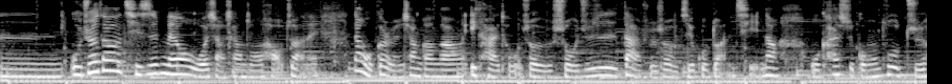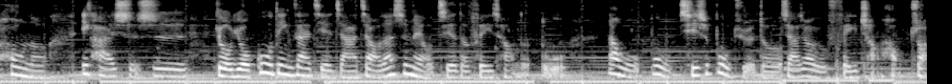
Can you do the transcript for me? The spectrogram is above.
嗯，我觉得其实没有我想象中的好赚诶。我个人像刚刚一开头的时候有说，就是大学的时候有接过短期。那我开始工作之后呢，一开始是有有固定在接家教，但是没有接的非常的多。那我不，其实不觉得家教有非常好赚，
